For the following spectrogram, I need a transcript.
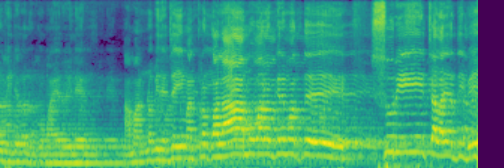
নবী যখন ঘুমায় রইলেন আমার নবীরে যেই মাত্র গলা মুবারকের মধ্যে ছুরি চালাইয়া দিবে,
